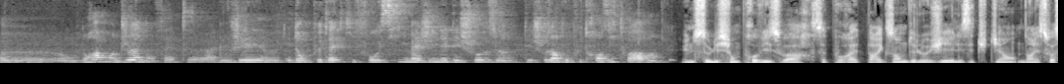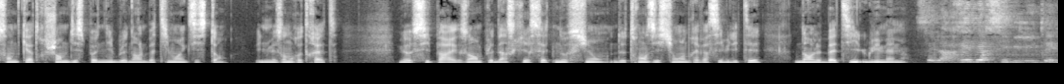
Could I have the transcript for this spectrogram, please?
euh, on aura moins de jeunes, en fait, euh, à loger. euh. Et donc, peut-être qu'il faut aussi imaginer des choses, des choses un peu plus transitoires. Une solution provisoire, ça pourrait être par exemple de loger les étudiants dans les 64 chambres disponibles dans le bâtiment existant, une maison de retraite, mais aussi par exemple d'inscrire cette notion de transition et de réversibilité dans le bâti lui-même. C'est la réversibilité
